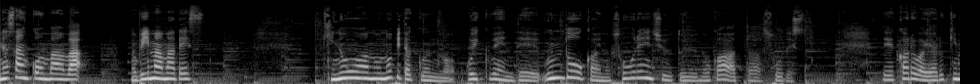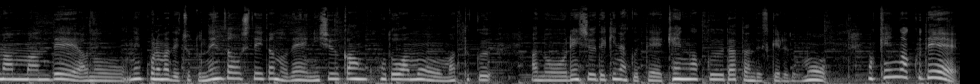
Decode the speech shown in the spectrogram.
皆さんこんばんは。のびママです。昨日あののび太くんの保育園で運動会の総練習というのがあったそうです。で彼はやる気満々であの、ね、これまでちょっと捻挫をしていたので2週間ほどはもう全くあの練習できなくて見学だったんですけれども、まあ、見学で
